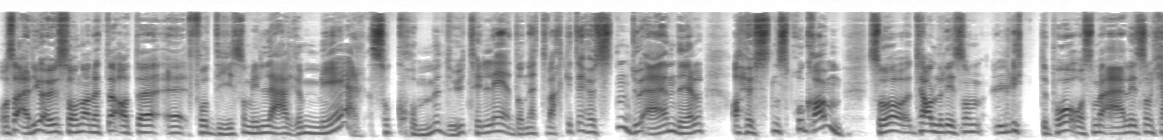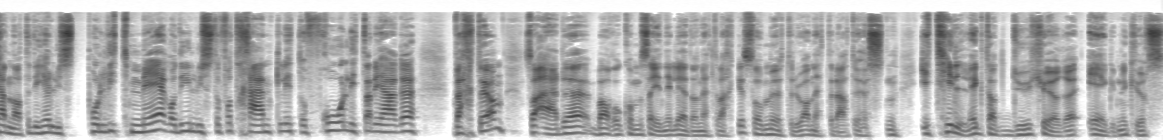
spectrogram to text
Og så er det jo sånn, Anette, at eh, for de som vil lære mer, så kommer du til ledernettverket til høsten. Du er en del av høstens program. Så til alle de som lytter på, og som er liksom kjenner at de har lyst på litt mer, og de har lyst til å få trent litt og få litt av de her eh, verktøyene, så er det bare å komme seg inn i ledernettverket, så møter du Anette der til høsten. I tillegg til at du kjører egne kurs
